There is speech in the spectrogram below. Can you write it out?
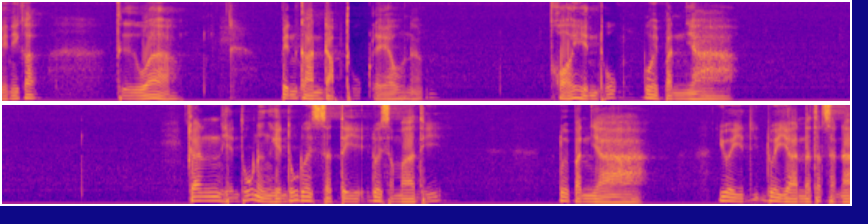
ยๆนี่ก็ ถือว่าเป็นการดับทุกข์แล้วนะ ขอให้เห็นทุกข์ด้วยปัญญา การเห็นทุกหนึ่งเห็นทุกด้วยสติด้วยสมาธิ ด้วยปัญญาด้วยด้วยญาณทัศนะ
